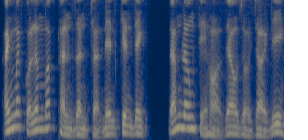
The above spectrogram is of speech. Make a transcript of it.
Ánh mắt của Lâm Bắc Thần dần trở nên kiên định, đám đông thì hò reo rồi rời đi.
